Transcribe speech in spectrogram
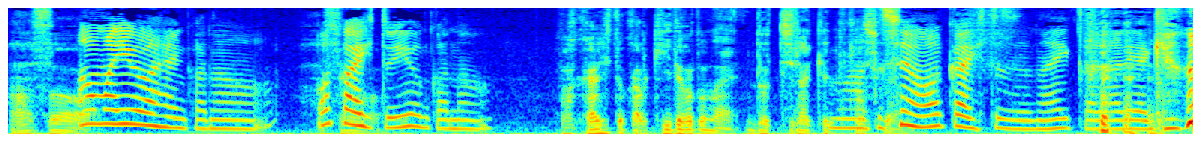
あそう。あんま言わへんかな。若い人言うんかな。若い人から聞いたことない？どっちらけってまあ確かに。私も若い人じゃないからあれやけど。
